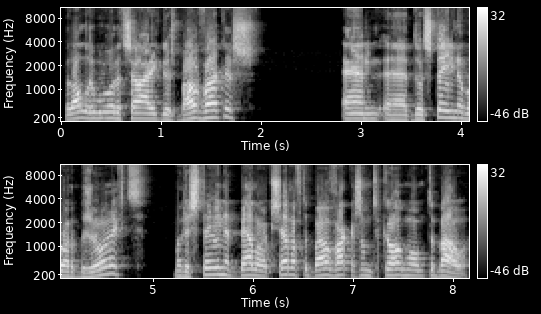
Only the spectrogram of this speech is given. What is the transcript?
Met andere woorden, het zijn eigenlijk dus bouwvakkers. En eh, de stenen worden bezorgd, maar de stenen bellen ook zelf de bouwvakkers om te komen om te bouwen.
